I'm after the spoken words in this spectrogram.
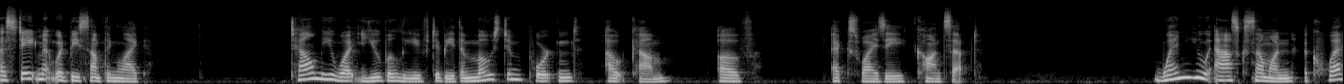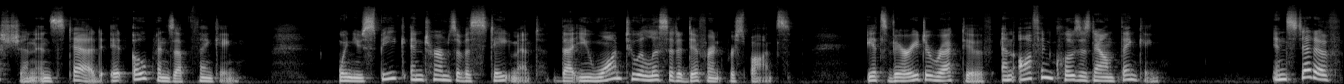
A statement would be something like Tell me what you believe to be the most important outcome of XYZ concept. When you ask someone a question instead, it opens up thinking. When you speak in terms of a statement that you want to elicit a different response, it's very directive and often closes down thinking. Instead of,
